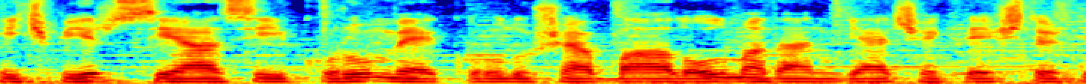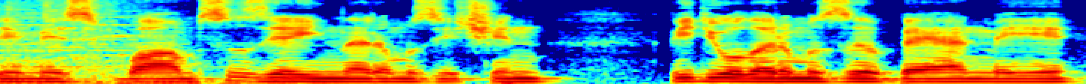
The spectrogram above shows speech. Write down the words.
Hiçbir siyasi kurum ve kuruluşa bağlı olmadan gerçekleştirdiğimiz bağımsız yayınlarımız için videolarımızı beğenmeyi,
